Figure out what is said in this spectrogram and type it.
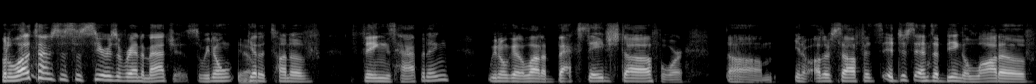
but a lot of times it's a series of random matches. So we don't Yeah. get a ton of things happening. We don't get a lot of backstage stuff or um, you know other stuff. It's it just ends up being a lot of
